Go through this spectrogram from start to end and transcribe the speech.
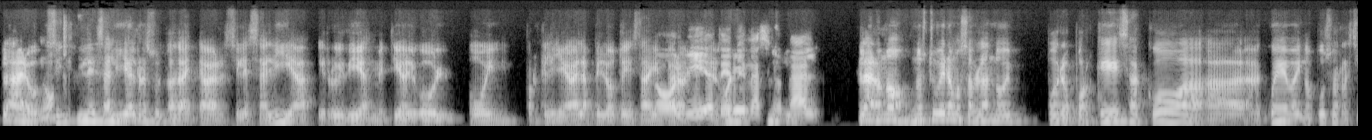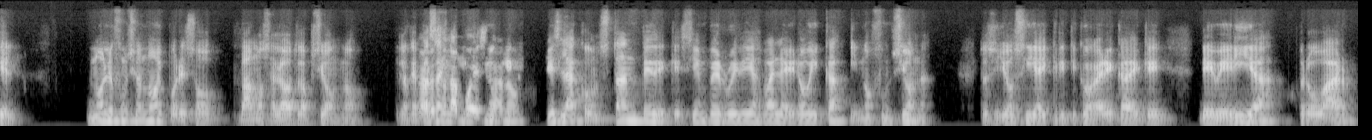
Claro, ¿no? si, si le salía el resultado, a ver, si le salía y Ruiz Díaz metía el gol hoy porque le llegaba la pelota y estaba bien No, parado. olvídate, el gol, héroe nacional. Claro, no, no estuviéramos hablando hoy, pero ¿por qué sacó a, a- a Cueva y no puso a Raciel? No le funcionó y por eso vamos a la otra opción, ¿no? Lo que Claro, pasa es una que apuesta, creo que ¿no? es la constante de que siempre Ruiz Díaz va a la heroica y no funciona. Entonces yo sí hay crítico a Gareca de que debería probar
